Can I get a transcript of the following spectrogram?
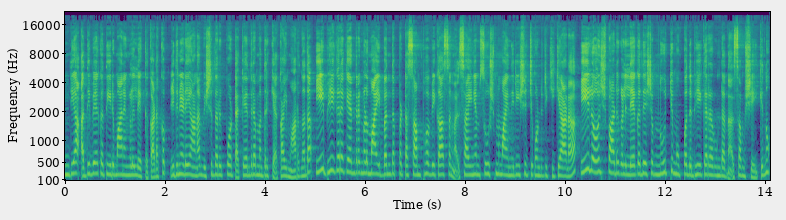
ഇന്ത്യ അതിവേഗ തീരുമാനങ്ങളിലേക്ക് കടക്കും. ഇതിനിടെയാണ് വിശദ റിപ്പോർട്ട് കേന്ദ്രമന്ത്രിക്ക് കൈമാറുന്നത്. ഈ ഭീകര കേന്ദ്രങ്ങളുമായി ബന്ധപ്പെട്ട സംഭവ വികാസങ്ങൾ സൈന്യം സൂക്ഷ്മമായി നിരീക്ഷിച്ചുകൊണ്ടിരിക്കുകയാണ്. ഈ ലോഞ്ച് പാഡുകളിൽ ഏകദേശം നൂറ്റി മുപ്പത് ഭീകരർ ഉണ്ടെന്ന് സംശയിക്കുന്നു.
